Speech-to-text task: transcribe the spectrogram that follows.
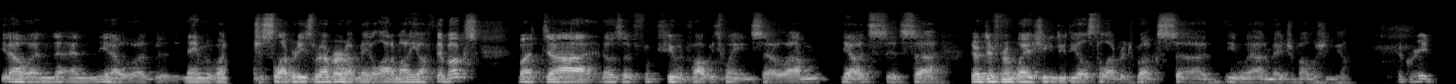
you know, and and you know, uh, name a bunch of celebrities, whatever, have made a lot of money off their books, but uh, those are few and far between. So, um, you know, it's it's uh, there are different ways you can do deals to leverage books, uh, even without a major publishing deal. Agreed.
